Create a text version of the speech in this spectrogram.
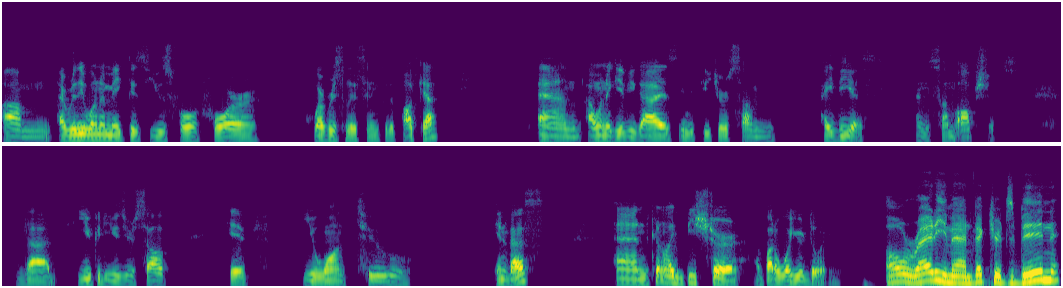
um, I really want to make this useful for whoever's listening to the podcast, and I want to give you guys in the future some ideas and some options that you could use yourself if you want to invest and kind of like be sure about what you're doing. Alrighty, man, Victor. It's been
